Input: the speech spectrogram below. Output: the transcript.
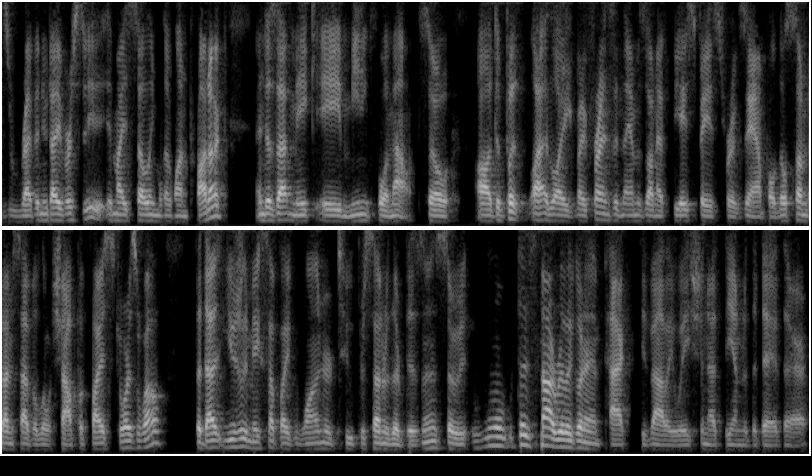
is revenue diversity. Am I selling more than one product? And does that make a meaningful amount? So uh, to put like my friends in the Amazon FBA space, for example, they'll sometimes have a little Shopify store as well, but that usually makes up like one or two percent of their business. So well, that's not really going to impact the valuation at the end of the day there.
